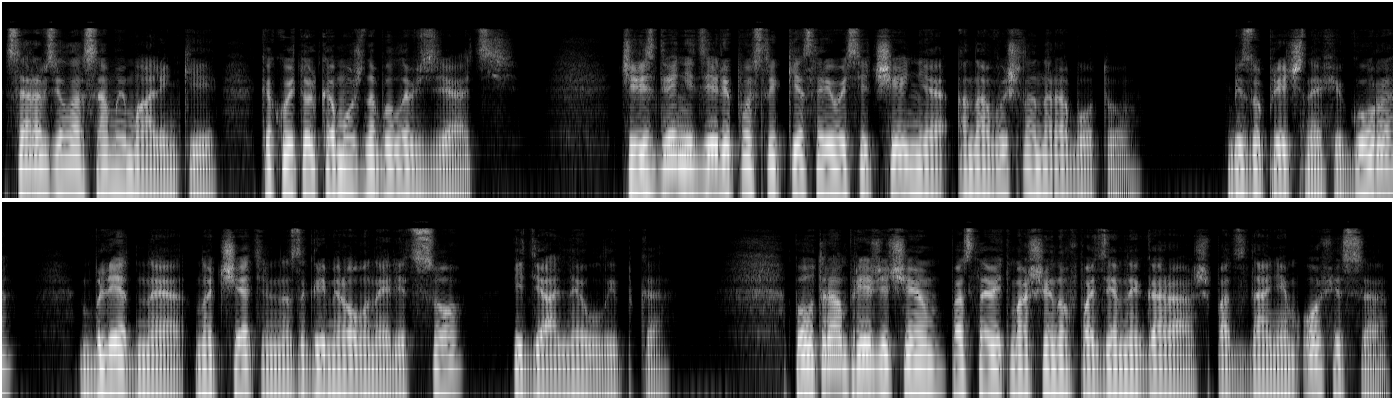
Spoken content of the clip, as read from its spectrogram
Сара взяла самый маленький, какой только можно было взять. Через две недели после кесарево сечения она вышла на работу. Безупречная фигура — бледное, но тщательно загримированное лицо, идеальная улыбка. По утрам, прежде чем поставить машину в подземный гараж под зданием офиса,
